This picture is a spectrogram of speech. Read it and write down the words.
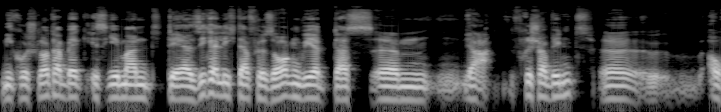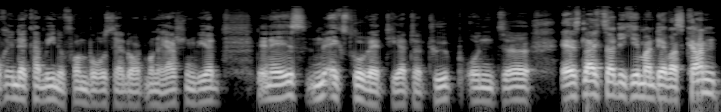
Nico Schlotterbeck ist jemand, der sicherlich dafür sorgen wird, dass ähm, ja frischer Wind äh, auch in der Kabine von Borussia Dortmund herrschen wird. Denn er ist ein extrovertierter Typ und äh, er ist gleichzeitig jemand, der was kann,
